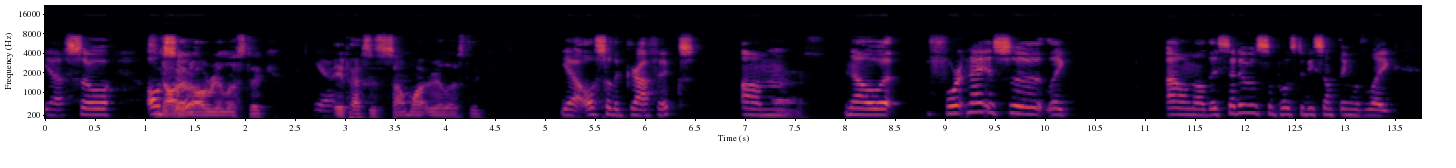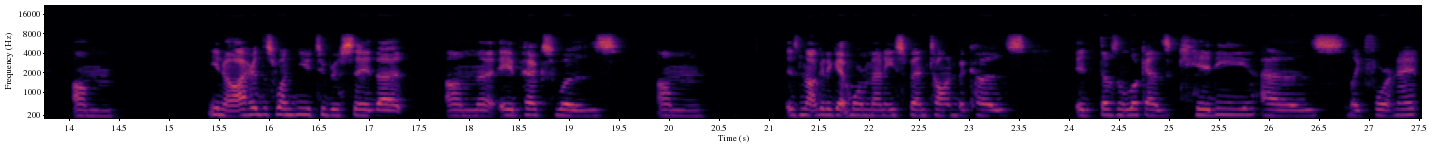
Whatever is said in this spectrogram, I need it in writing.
Yeah, so It's also not at all realistic. yeah, Apex is somewhat realistic. yeah, also the graphics. Um Ass. now Fortnite is uh, like I don't know, they said it was supposed to be something with like um you know, I heard this one YouTuber say that um that Apex was um is not going to get more money spent on because it doesn't look as kiddie as like Fortnite.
